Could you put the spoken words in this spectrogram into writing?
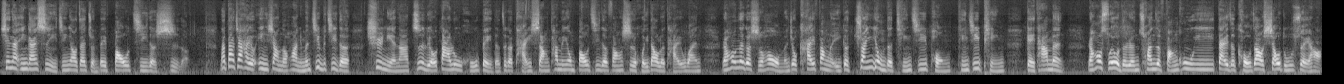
现在应该是已经要在准备包机的事了。那大家还有印象的话，你们记不记得去年啊，滞留大陆湖北的这个台商，他们用包机的方式回到了台湾，然后那个时候我们就开放了一个专用的停机棚、停机坪给他们。然后所有的人穿着防护衣，戴着口罩，消毒水哈，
